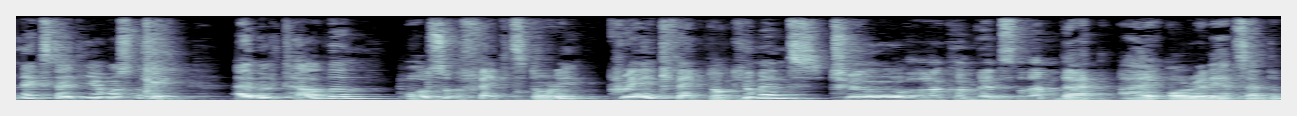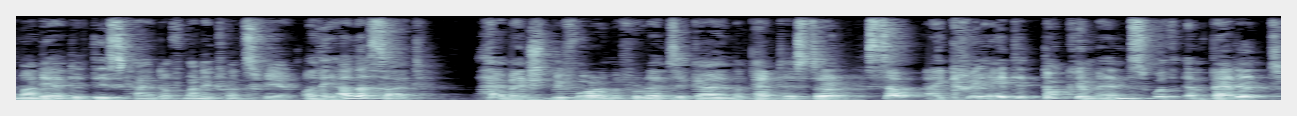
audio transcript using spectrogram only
next idea was okay, I will tell them also a fake story, create fake documents to uh, convince them that I already had sent the money. I did this kind of money transfer. On the other side, I mentioned before I'm a forensic guy, I'm a pen tester. So I created documents with embedded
